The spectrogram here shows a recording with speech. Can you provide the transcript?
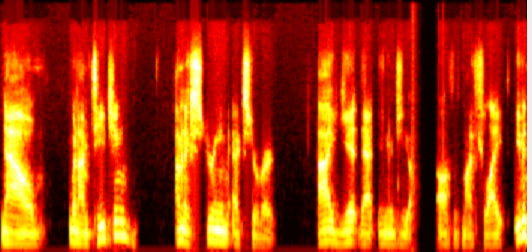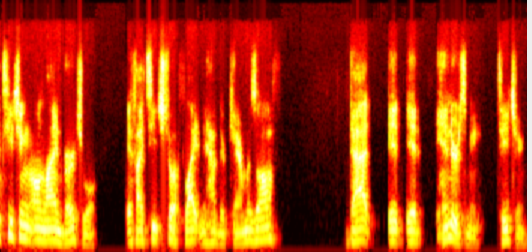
Now, when I'm teaching, I'm an extreme extrovert. I get that energy off of my flight. Even teaching online virtual, if I teach to a flight and they have their cameras off, that it it hinders me teaching.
